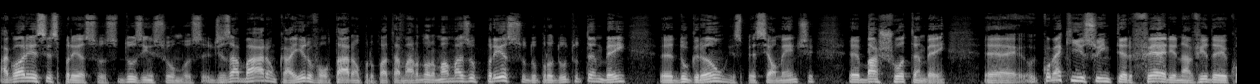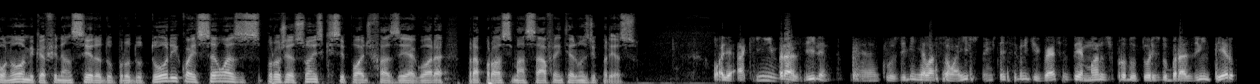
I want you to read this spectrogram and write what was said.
Agora, esses preços dos insumos desabaram, caíram, voltaram para o patamar normal, mas o preço do produto também, é, do grão especialmente, é, baixou também. É, como é que isso interfere na vida econômica, financeira do produtor e quais são as projeções que se pode fazer agora para a próxima safra em termos de preço? Olha, aqui em Brasília, é, inclusive em relação a isso, a gente está recebendo diversas demandas de produtores do Brasil inteiro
